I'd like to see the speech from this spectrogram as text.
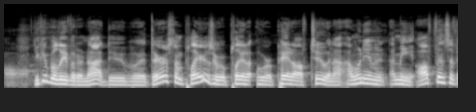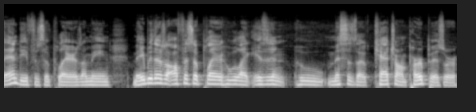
all. You can believe it or not, dude, but there are some players who are played who are paid off too, and I, I wouldn't even. I mean, offensive and defensive players. I mean, maybe there's an offensive player who like isn't who misses a catch on purpose or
